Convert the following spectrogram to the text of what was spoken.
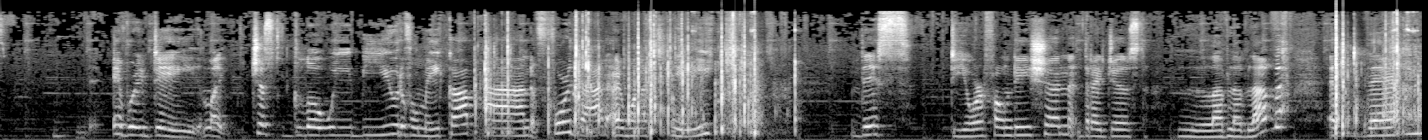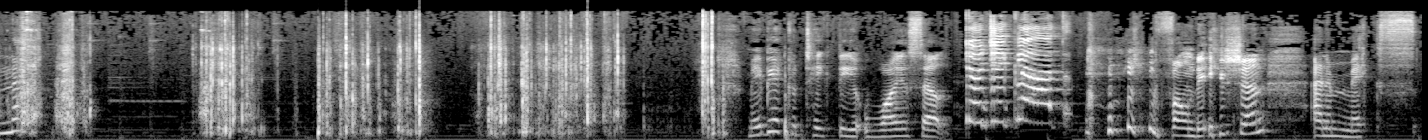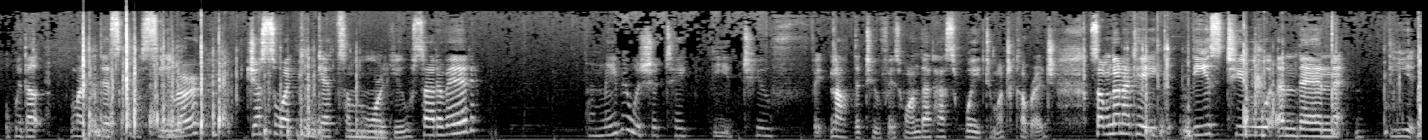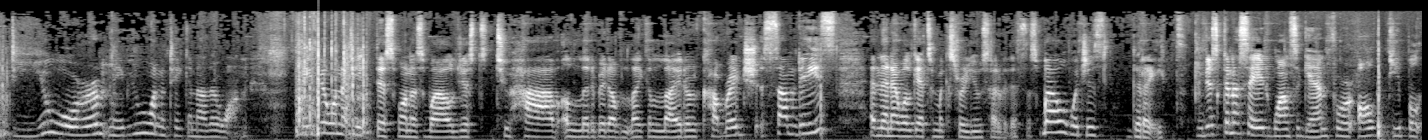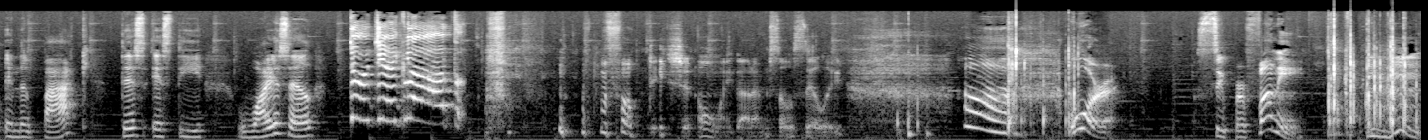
every day like just glowy beautiful makeup. And for that I want to take this Dior foundation that I just love love love. And then maybe I could take the YSL foundation and mix with a like this concealer just so I can get some more use out of it. Or maybe we should take the Faced, not the Too Faced one, that has way too much coverage. So I'm gonna take these two and then the Dior, maybe we wanna take another one. Maybe I wanna take this one as well, just to have a little bit of like a lighter coverage some days. And then I will get some extra use out of this as well, which is great. I'm just gonna say it once again for all the people in the back. This is the YSL foundation. Oh my god, I'm so silly. Ah, or super funny. Mm -hmm.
